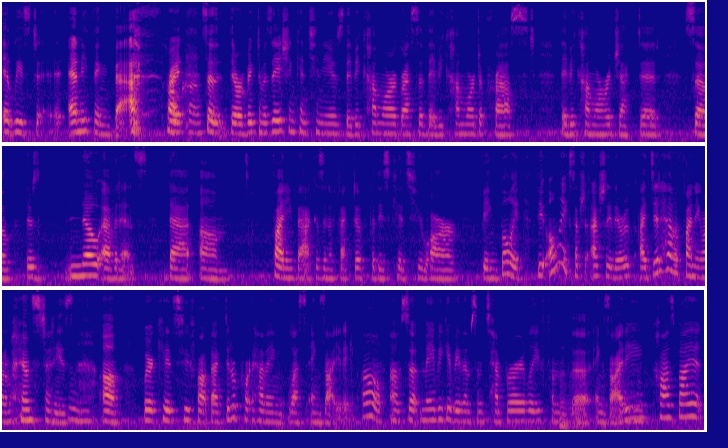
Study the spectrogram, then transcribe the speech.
it leads to anything bad, right? Okay. So their victimization continues, they become more aggressive, they become more depressed, they become more rejected. So there's no evidence that um, fighting back is ineffective for these kids who are being bullied. The only exception, actually, there I did have a finding in one of my own studies Mhm. um, where kids who fought back did report having less anxiety. Oh. Um, so it may be giving them some temporary relief from Mhm. the anxiety Mhm. caused by it,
